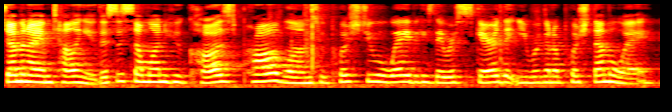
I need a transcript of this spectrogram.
Gemini, I'm telling you, this is someone who caused problems, who pushed you away because they were scared that you were going to push them away.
